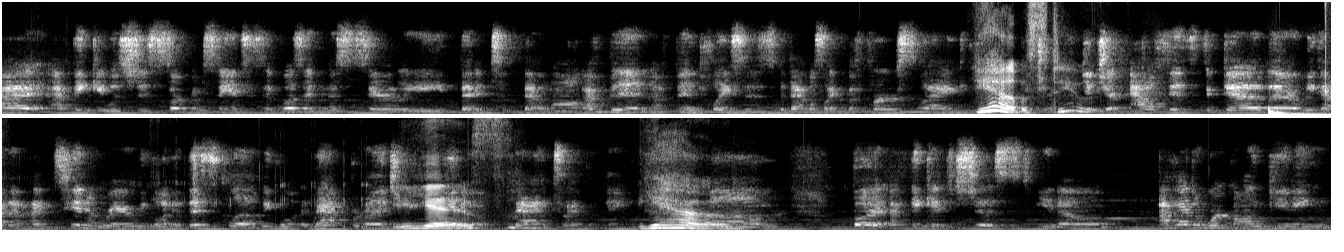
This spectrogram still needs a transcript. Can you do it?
I, I think it was just circumstances. It wasn't necessarily that it took that long. I've been I've been places, but that was like the first like Yeah, but still get your outfits together. We got an itinerary, we going to this club, we going to that brunch. Yes. You know, that type of thing. Yeah. Um, but I think it's just, you know, I've had to work on getting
